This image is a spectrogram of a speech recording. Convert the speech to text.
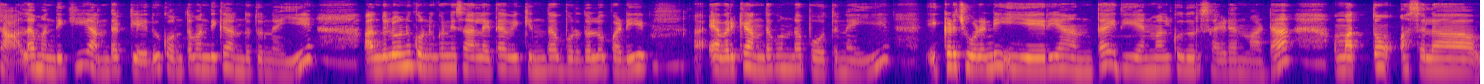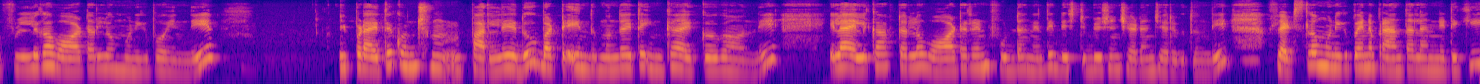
చాలా మందికి అందట్లేదు. కొంతమందికి అందుతున్నాయి. అందులోనూ కొన్ని కొన్ని సార్లయితే అవి కింద బురదలో పడి ఎవరికి అందకుండా పోతున్నాయి. ఇక్కడ చూడండి ఈ ఏరియా అంతా ఇది ఎన్మల్ కుదురు సైడ్ అనమాట. మొత్తం అసలు ఫుల్‌గా వాటర్‌లో అయిపోయింది ఇప్పుడైతే కొంచెం పర్లేదు. బట్ ఇంతకు ముందయితే ఇంకా ఎక్కువగా ఉంది. ఇలా హెలికాప్టర్‌లో వాటర్ అండ్ ఫుడ్ అనేది డిస్ట్రిబ్యూషన్ చేయడం జరుగుతుంది. ఫ్లడ్స్‌లో మునిగిపోయిన ప్రాంతాలన్నిటికీ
